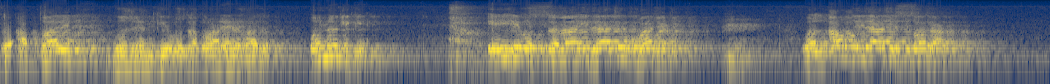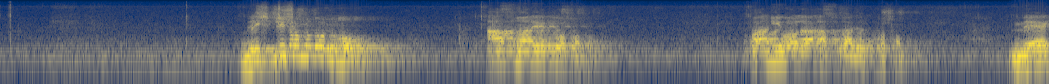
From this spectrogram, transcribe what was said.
তো আত্মারিক বুঝলেন কি অবস্থা কোরআনের হেফাজত? অন্যদিকে এই যে والسماء ذات الرجع والأرض ذات الصدع বৃষ্টি সম্পন্ন আসমানের কসম পানিওয়ালা আসমানের কসম মেঘ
